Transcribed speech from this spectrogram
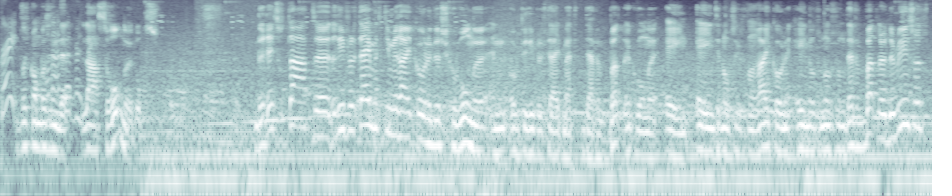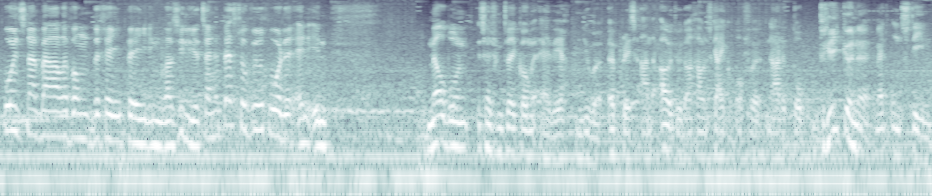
Great. Dat kwam pas in de laatste ronde los. De resultaten, de rivaliteit met Kimi Raikkonen dus gewonnen en ook de rivaliteit met Devin Butler gewonnen 1-1 ten opzichte van Raikkonen, 1-0 ten opzichte van Devin Butler. De research points na het behalen van de GP in Brazilië. Het zijn er best zoveel geworden en in Melbourne seizoen 2 komen er weer nieuwe upgrades aan de auto. Dan gaan we eens kijken of we naar de top 3 kunnen met ons team.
